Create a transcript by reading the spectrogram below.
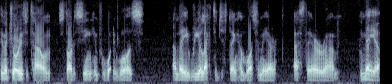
the majority of the town started seeing him for what he was, and they re-elected Dengham Watermere as their um, mayor.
